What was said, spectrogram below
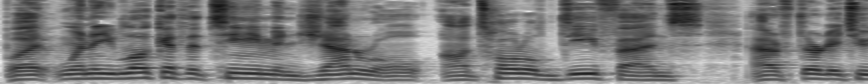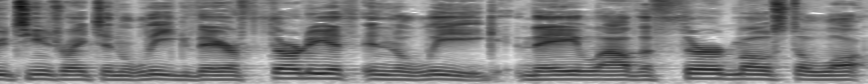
But when you look at the team in general, on total defense, out of 32 teams ranked in the league, they are 30th in the league. They allow the third most alo-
